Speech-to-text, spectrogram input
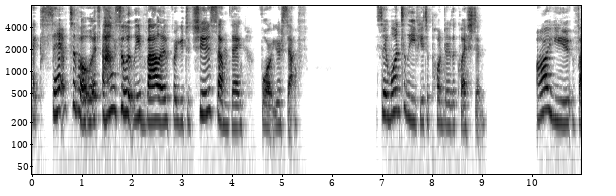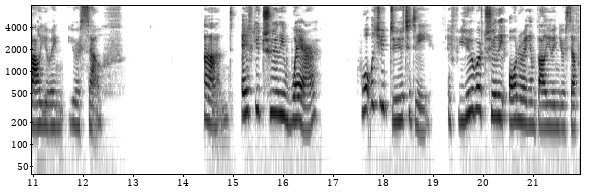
acceptable. It's absolutely valid for you to choose something for yourself. So I want to leave you to ponder the question Are you valuing yourself? And if you truly were, what would you do today? If you were truly honouring and valuing yourself,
